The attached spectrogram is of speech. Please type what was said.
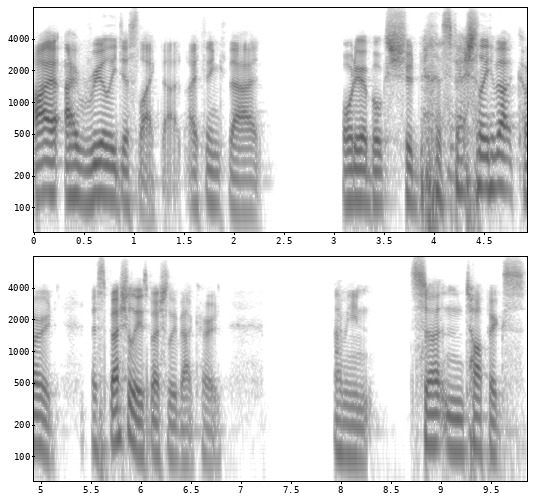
I, I really dislike that. I think that audiobooks should, especially about code, especially, especially about code. I mean, certain topics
